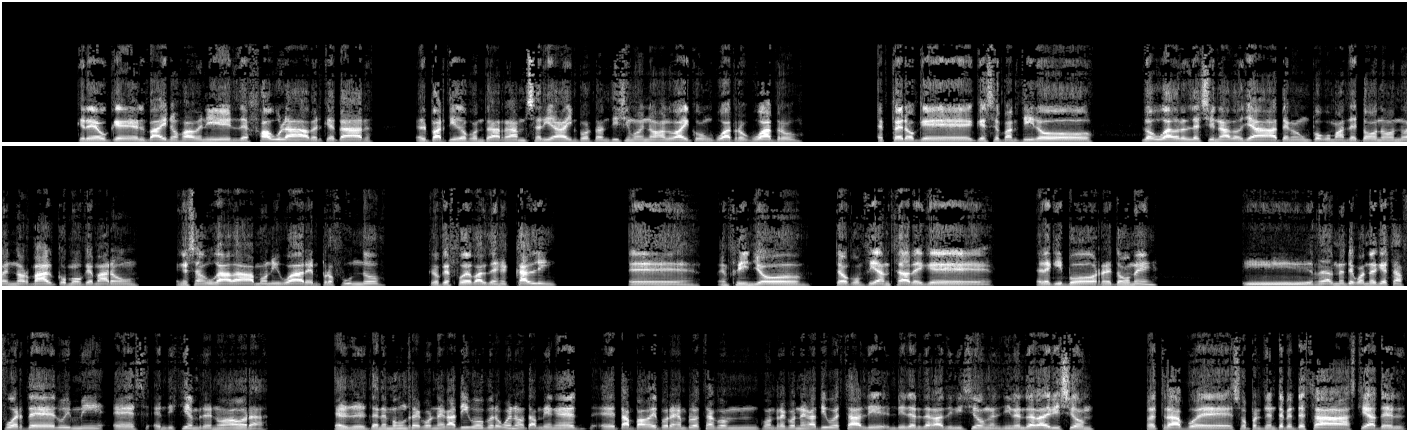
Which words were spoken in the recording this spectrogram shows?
Creo que el Bay nos va a venir de fábula, a ver qué tal el partido contra Rams. Sería importantísimo irnos al Bay con 4-4. Espero que, que ese partido los jugadores lesionados ya tengan un poco más de tono. No es normal como quemaron en esa jugada a Moniwar en profundo. Creo que fue Valdez Scarling. Eh, en fin, yo tengo confianza de que el equipo retome. Y realmente cuando hay que estar fuerte, Luismi, es en diciembre, no ahora. Tenemos un récord negativo, pero bueno, también es, eh, Tampa Bay, por ejemplo, está con, con récord negativo, está líder de la división. El nivel de la división nuestra, pues sorprendentemente está Seattle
